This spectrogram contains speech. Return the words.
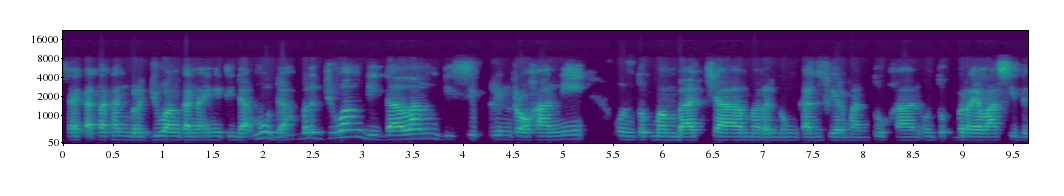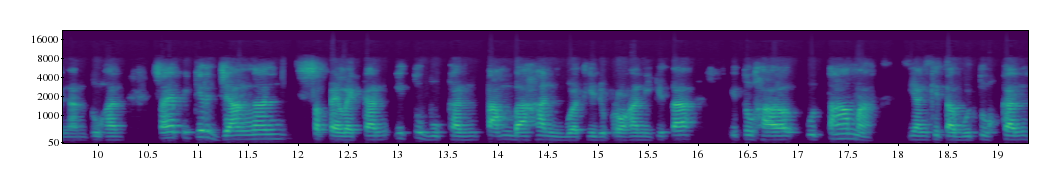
saya katakan berjuang karena ini tidak mudah, berjuang di dalam disiplin rohani untuk membaca, merenungkan firman Tuhan, untuk berelasi dengan Tuhan. Saya pikir jangan sepelekan itu bukan tambahan buat hidup rohani kita, itu hal utama yang kita butuhkan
